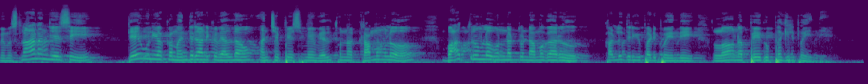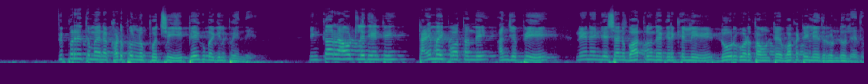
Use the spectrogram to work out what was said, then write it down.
మేము స్నానం చేసి దేవుని యొక్క మందిరానికి వెళ్దాం అని చెప్పేసి మేము వెళ్తున్న క్రమంలో బాత్రూంలో ఉన్నట్టుండి అమ్మగారు కళ్ళు తిరిగి పడిపోయింది. లోన పేగు పగిలిపోయింది. విపరీతమైన కడుపుల నొప్పి వచ్చి పేగు పగిలిపోయింది. ఇంకా రావట్లేదు ఏంటి టైం అయిపోతుంది అని చెప్పి నేనేం చేశాను? బాత్రూమ్ దగ్గరికి వెళ్ళి డోర్ కొడతా ఉంటే ఒకటి లేదు రెండు లేదు.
